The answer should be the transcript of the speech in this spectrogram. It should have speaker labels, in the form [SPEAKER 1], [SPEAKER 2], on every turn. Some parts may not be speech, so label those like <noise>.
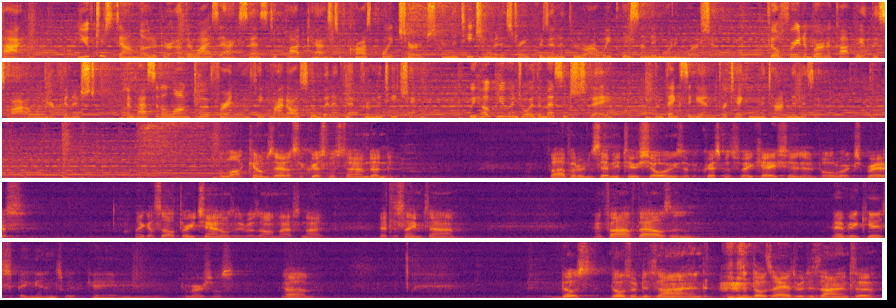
[SPEAKER 1] Hi, you've just downloaded or otherwise accessed a podcast of Crosspoint Church and the teaching ministry presented through our weekly Sunday morning worship. Feel free to burn a copy of this file when you're finished and pass it along to a friend you think might also benefit from the teaching. We hope you enjoy the message today, and thanks again for taking the time to visit.
[SPEAKER 2] A lot comes at us at Christmas time, doesn't it? 572 showings of a Christmas vacation and Polar Express. I think I saw three channels it was on last night at the same time. And 5,000 Every kiss begins with Kay commercials. Um, those, those are designed, <clears throat> those ads are designed to,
